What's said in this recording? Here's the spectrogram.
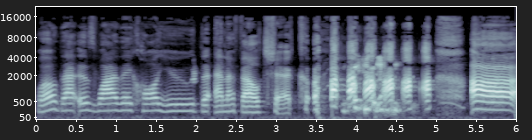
Well, that is why they call you the NFL chick. uh,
